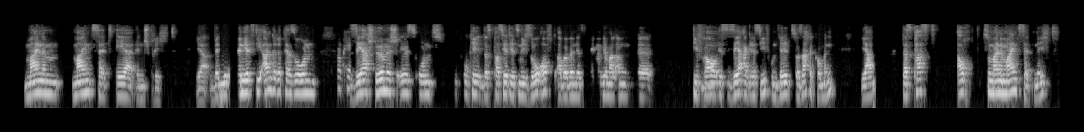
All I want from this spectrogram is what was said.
meinem Mindset eher entspricht. Ja, wenn, wenn jetzt die andere Person okay. sehr stürmisch ist und okay, das passiert jetzt nicht so oft, aber wenn jetzt nehmen wir mal an, äh, die Frau mhm. ist sehr aggressiv und will zur Sache kommen, ja, das passt auch zu meinem Mindset nicht,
